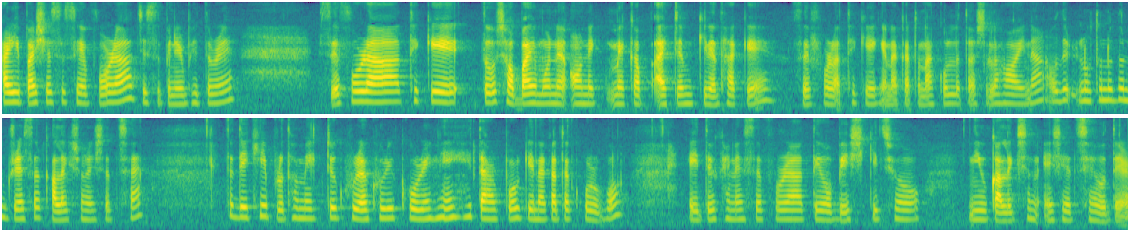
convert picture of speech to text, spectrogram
আর এই পাশে আছে সেফোরা জেসিপিনের ভেতরে। সেফোরা থেকে তো সবাই মনে অনেক মেকআপ আইটেম কিনে থাকে। সেফোরা থেকে কেনাকাটা না করলে তো আসলে হয় না। ওদের নতুন নতুন ড্রেসের কালেকশন এসেছে। তো দেখি প্রথমে একটু ঘোরাঘুরি করে নিই, তারপর কেনাকাটা করব। এই তো এখানে সেফোরাতেও বেশ কিছু নিউ কালেকশন এসেছে ওদের।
